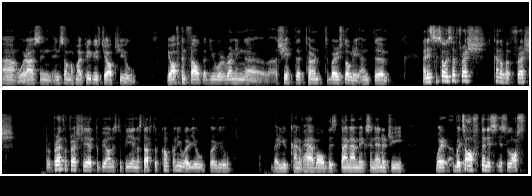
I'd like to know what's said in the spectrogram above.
Uh, whereas in in some of my previous jobs, you you often felt that you were running a, a ship that turned very slowly, and um, and it's so it's a fresh kind of a fresh breath of fresh air to be honest to be in a startup company where you where you where you kind of have all this dynamics and energy where which often is, is lost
